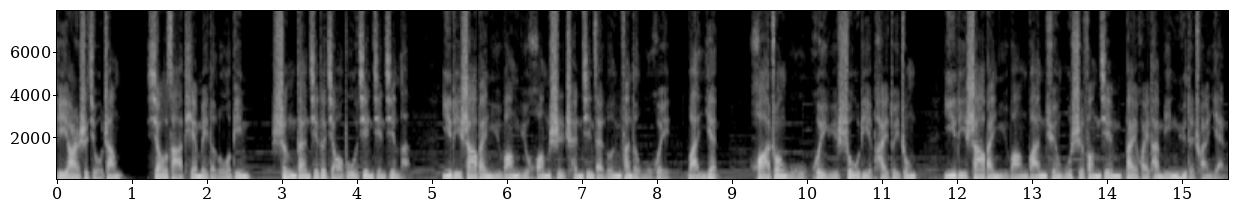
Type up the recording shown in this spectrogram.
第二十九章，潇洒甜美的罗宾。圣诞节的脚步渐渐近了，伊丽莎白女王与皇室沉浸在轮番的舞会、晚宴、化妆舞会与狩猎派对中。伊丽莎白女王完全无视坊间败坏她名誉的传言。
